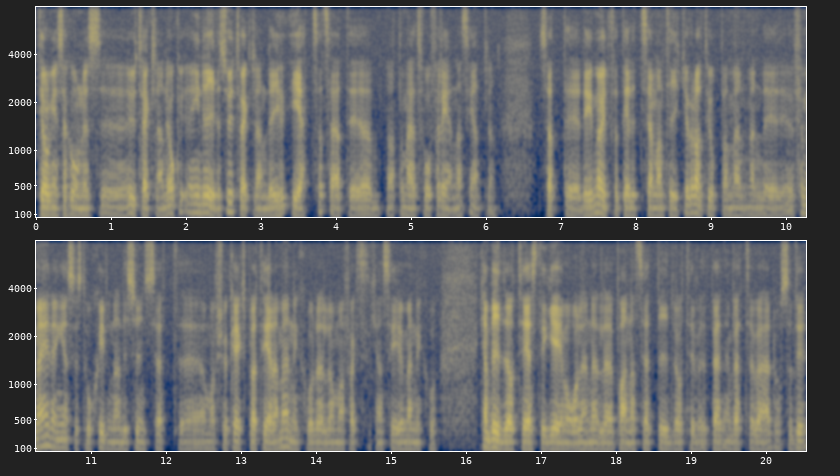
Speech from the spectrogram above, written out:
till organisationens uh, utvecklande och individens utvecklande i, ett, så att säga, att, det, att de här två förenas egentligen. Så att det, det är möjligt att det är lite semantik över alltihopa men, men det, för mig är det en ganska stor skillnad i synsätt eh, om man försöker exploatera människor eller om man faktiskt kan se hur människor kan bidra till SDG-målen eller på annat sätt bidra till en bättre värld. Så det,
